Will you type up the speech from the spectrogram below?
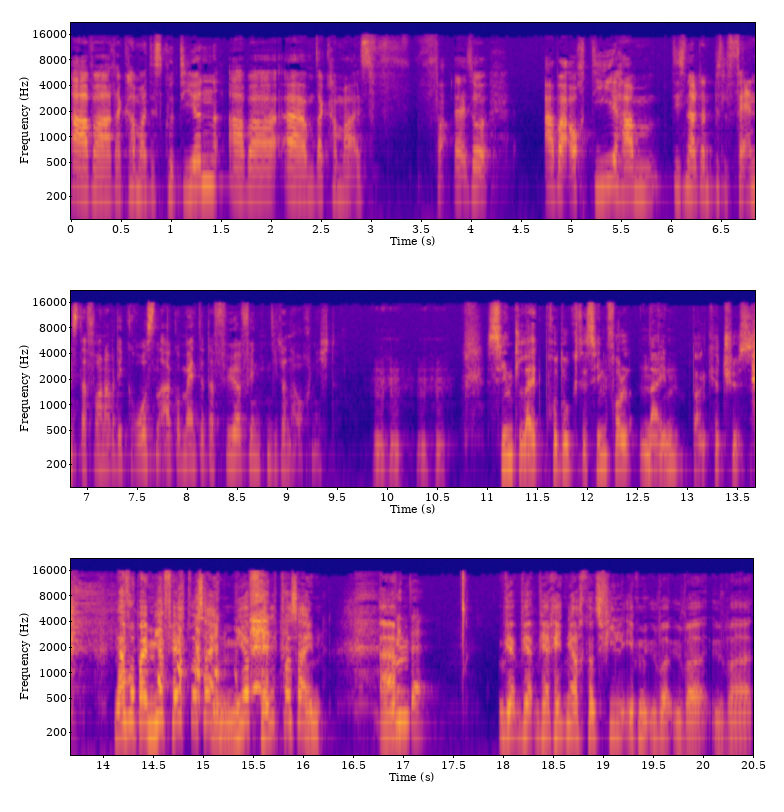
aber da kann man diskutieren. Aber ähm, da kann man als, also, aber auch die haben, die sind halt ein bisschen Fans davon. Aber die großen Argumente dafür finden die dann auch nicht. Mhm, mhm. Sind Leitprodukte sinnvoll? Nein, danke, tschüss. Na, wobei mir fällt was ein. Mir fällt was ein. Ähm, Bitte. Wir, wir, wir, reden ja auch ganz viel eben über, über, über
